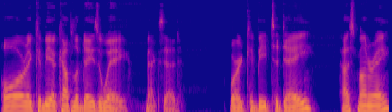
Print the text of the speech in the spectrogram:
or it could be a couple of days away, Mack said. Or it could be today? asked Monterey.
